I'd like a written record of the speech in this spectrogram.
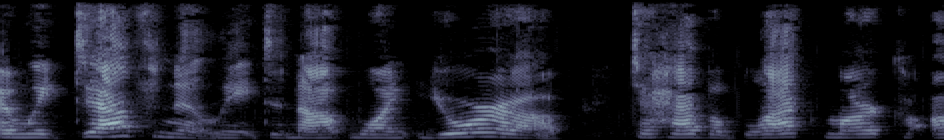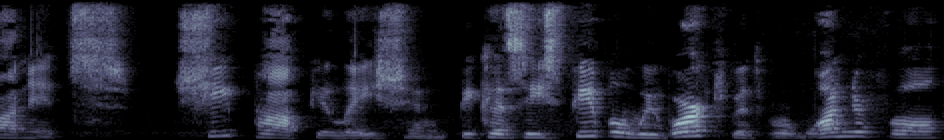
And we definitely did not want Europe to have a black mark on its sheep population because these people we worked with were wonderful.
